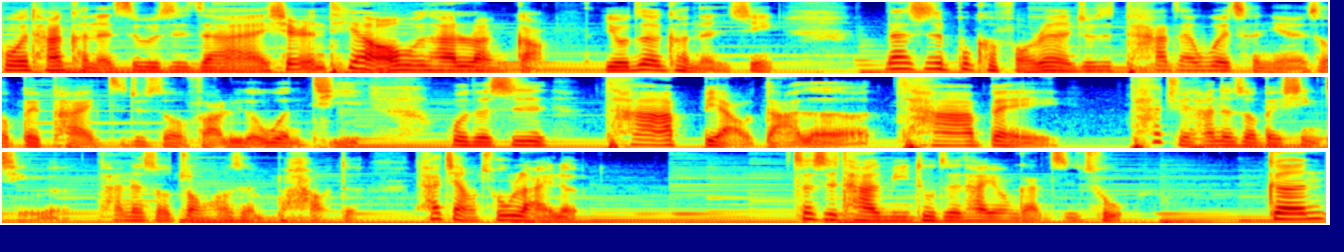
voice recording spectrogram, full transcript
或者他可能是不是在仙人跳，或者他乱搞，有这个可能性。但是不可否认的就是他在未成年的时候被拍，这就是有法律的问题，或者是他表达了他被他觉得他那时候被性侵了，他那时候状况是很不好的，他讲出来了。这是他的 me too，这是他勇敢之处，跟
